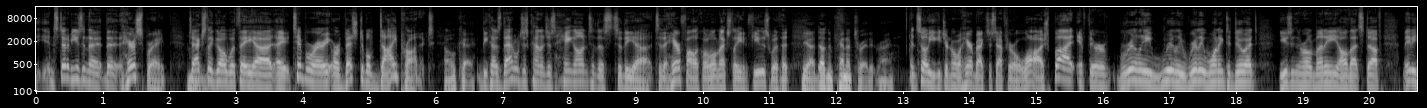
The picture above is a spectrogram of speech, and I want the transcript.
instead of using the, the hairspray, to actually go with a, uh, a temporary or vegetable dye product Okay. because that'll just kind of just hang on to this to the uh, to the hair follicle. It won't actually infuse with it, Yeah, it doesn't penetrate it, right? And so you get your normal hair back just after a wash. But if they're really, really, really wanting to do it, using their own money, all that stuff, maybe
